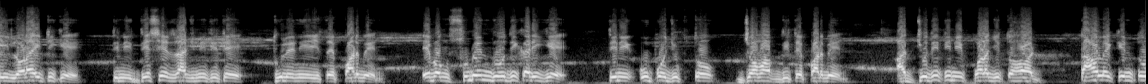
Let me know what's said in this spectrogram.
এই লড়াইটিকে তিনি দেশের রাজনীতিতে তুলে নিয়ে যেতে পারবেন এবং শুভেন্দু অধিকারীকে তিনি উপযুক্ত জবাব দিতে পারবেন। আর যদি তিনি পরাজিত হন, তাহলে কিন্তু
